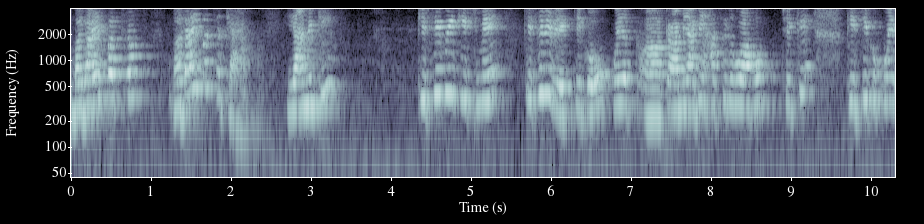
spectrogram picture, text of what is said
बधाई पत्र। बधाई पत्र क्या है? यानी कि किसी भी चीज़ में किसी भी व्यक्ति को कोई कामयाबी हासिल हुआ हो, ठीक है? किसी को कोई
